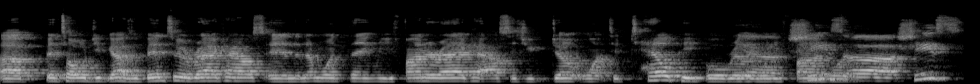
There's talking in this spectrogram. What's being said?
Uh, been told you guys have been to a rag house, and the number one thing when you find a rag house is you don't want to tell people really when you find she's one. uh, she's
